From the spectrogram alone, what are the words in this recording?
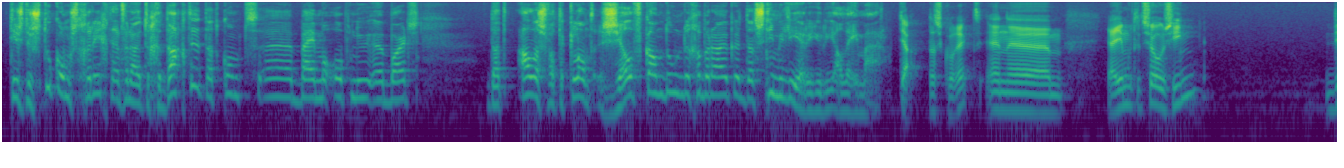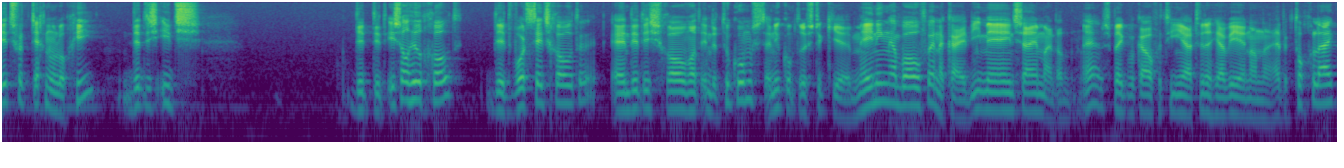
het is dus toekomstgericht en vanuit de gedachte, dat komt uh, bij me op nu, uh, Bart. Dat alles wat de klant zelf kan doen, de gebruiker, dat stimuleren jullie alleen maar. Ja, dat is correct. En ehm, ja, je moet het zo zien. Dit soort technologie, dit is iets. Dit, dit is al heel groot dit wordt steeds groter. En dit is gewoon wat in de toekomst. En nu komt er een stukje mening naar boven. En daar kan je het niet mee eens zijn. Maar dan, hè, dan spreken we elkaar over 10 jaar, 20 jaar weer. En dan uh, heb ik toch gelijk.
